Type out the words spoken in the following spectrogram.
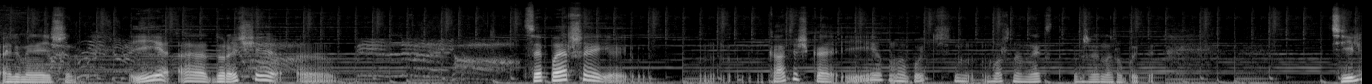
Illumination. І, е, до речі, е, це перший е, каточка, і, мабуть, можна next вже не робити. Ціль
